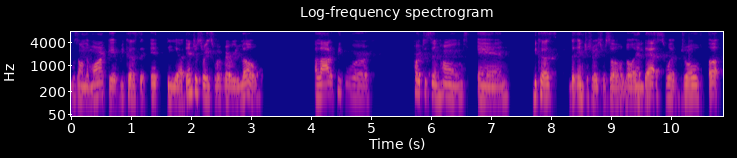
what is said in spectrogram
was on the market because the the uh, interest rates were very low a lot of people were purchasing homes and because the interest rates were so low and that's what drove up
